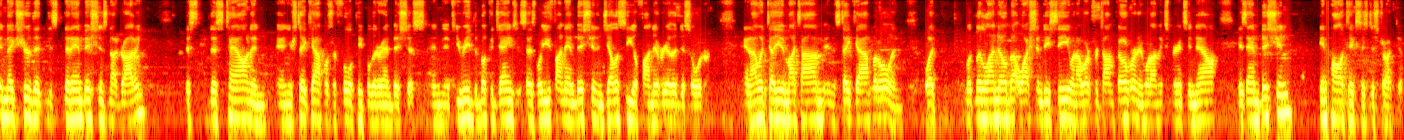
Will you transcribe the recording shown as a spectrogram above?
and make sure that this, that ambition is not driving this this town and, and your state capitals are full of people that are ambitious. And if you read the book of James, it says where you find ambition and jealousy, you'll find every other disorder. And I would tell you in my time in the state capital and what what little I know about Washington D.C. when I worked for Tom Coburn and what I'm experiencing now is ambition in politics is destructive.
